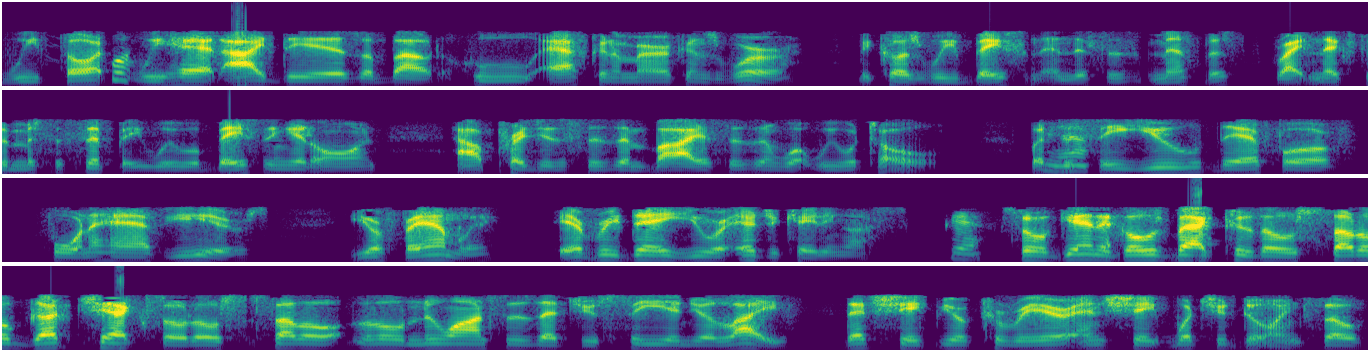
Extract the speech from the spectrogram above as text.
We thought we had ideas about who African Americans were because we based, and this is Memphis, right next to Mississippi. We were basing it on our prejudices and biases and what we were told. But Yeah. to see you there for four and a half years, your family, every day you were educating us. Yeah. So again, it goes back to those subtle gut checks or those subtle little nuances that you see in your life that shape your career and shape what you're doing. So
